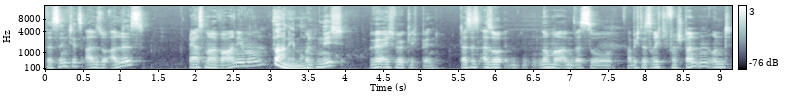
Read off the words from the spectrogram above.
Das sind jetzt also alles erstmal Wahrnehmung. Wahrnehmung. Und nicht, wer ich wirklich bin. Das ist also nochmal, um das so, habe ich das richtig verstanden? Und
